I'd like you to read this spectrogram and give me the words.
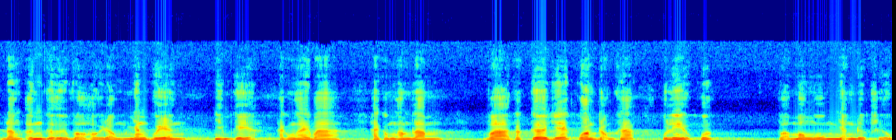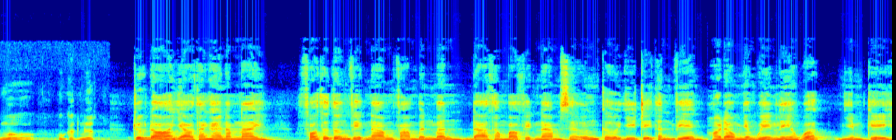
đang ứng cử vào Hội đồng Nhân quyền nhiệm kỳ 2023-2025 và các cơ chế quan trọng khác của Liên Hợp Quốc và mong muốn nhận được sự ủng hộ của các nước. Trước đó, vào tháng 2 năm nay, Phó Thủ tướng Việt Nam Phạm Bình Minh đã thông báo Việt Nam sẽ ứng cử vị trí thành viên Hội đồng Nhân quyền Liên Hợp Quốc nhiệm kỳ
